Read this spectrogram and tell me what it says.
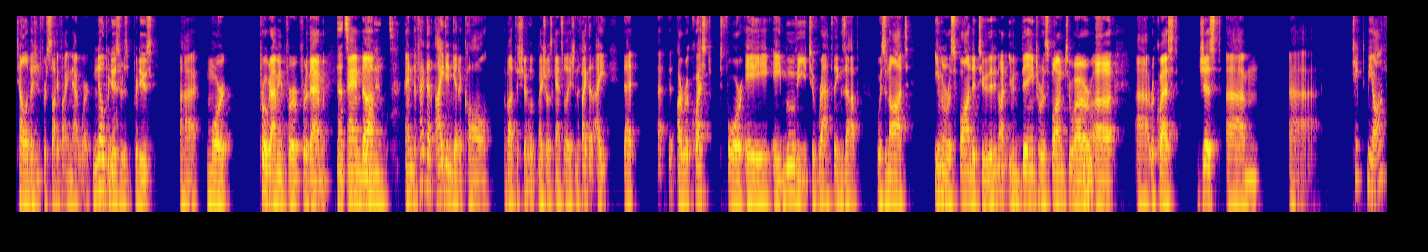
television for Sci-Fi Network. No producer has produced uh, more programming for for them. That's and um, and the fact that I didn't get a call about the show, my show's cancellation, the fact that I that uh, our request for a a movie to wrap things up was not even responded to. They did not even deign to respond to our uh, uh, request. Just um, uh, ticked me off,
